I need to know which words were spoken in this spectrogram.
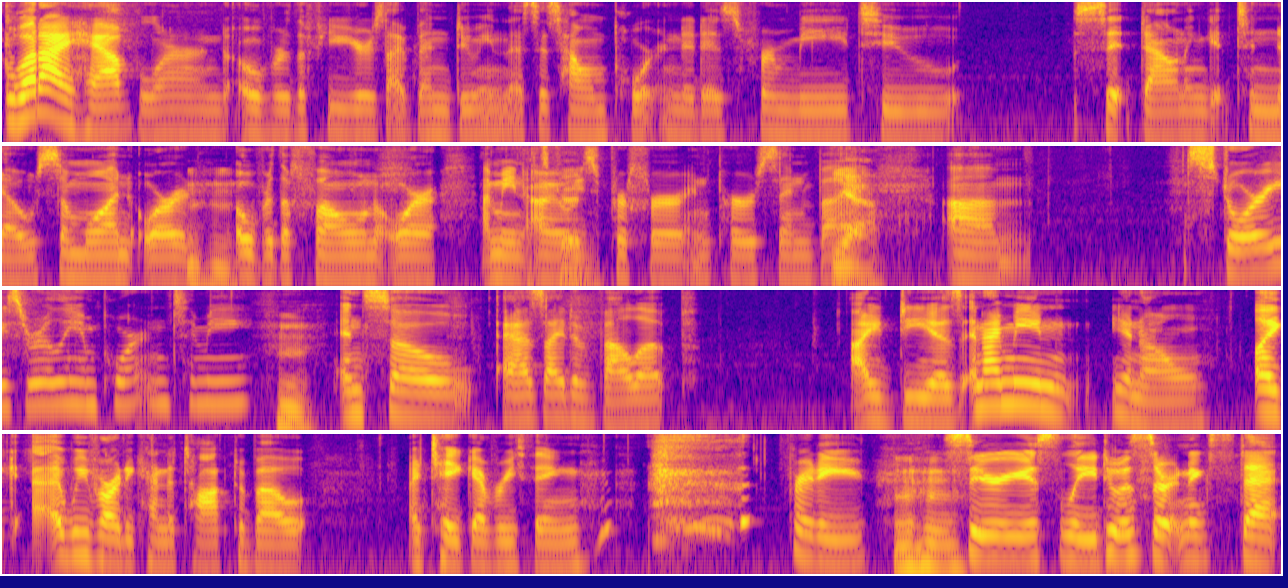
what I have learned over the few years I've been doing this is how important it is for me to sit down and get to know someone or over the phone or I mean I always prefer in person but yeah. Stories really important to me. Hmm. And so as I develop ideas, and I mean, you know, like we've already kind of talked about, I take everything pretty Mm-hmm. seriously to a certain extent.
